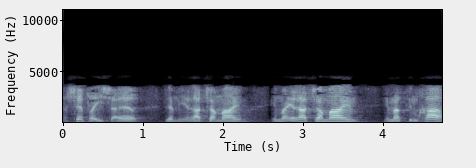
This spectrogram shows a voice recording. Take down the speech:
השפע יישאר, זה מיראת שמיים, עם היראת שמיים, עם השמחה,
